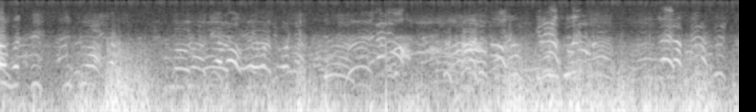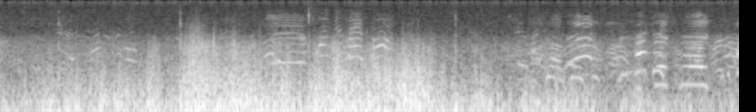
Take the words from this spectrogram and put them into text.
Keep strong. Keep strong. Right.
